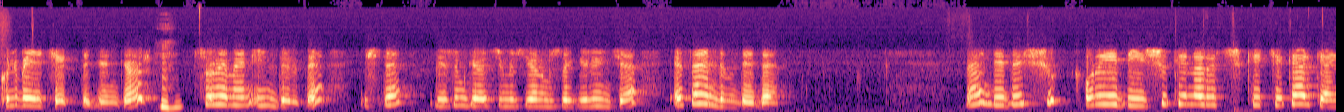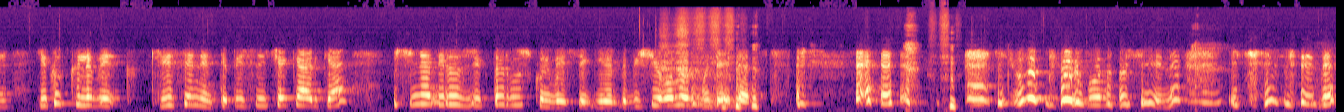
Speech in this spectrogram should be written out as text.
Kulübeyi çekti Güngör. Hı hı. Sonra hemen indirdi. İşte bizim gözcümüz yanımıza gelince efendim dedi ben dedi şu orayı değil şu kenarı çekerken yıkık kulübe, kilisenin tepesini çekerken içine birazcık da Rus kulübesi girdi. Bir şey olur mu dedi. Hiç unutmuyorum bunun şeyini. İçerisine de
